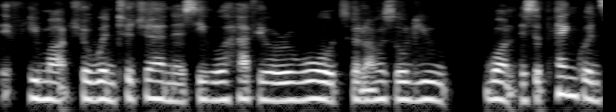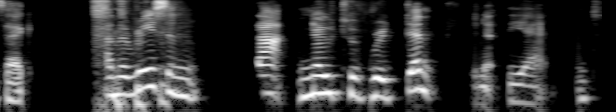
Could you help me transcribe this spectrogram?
if you march your winter journeys, you will have your reward so long as all you want is a penguin's egg. And the reason that note of redemption at the end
